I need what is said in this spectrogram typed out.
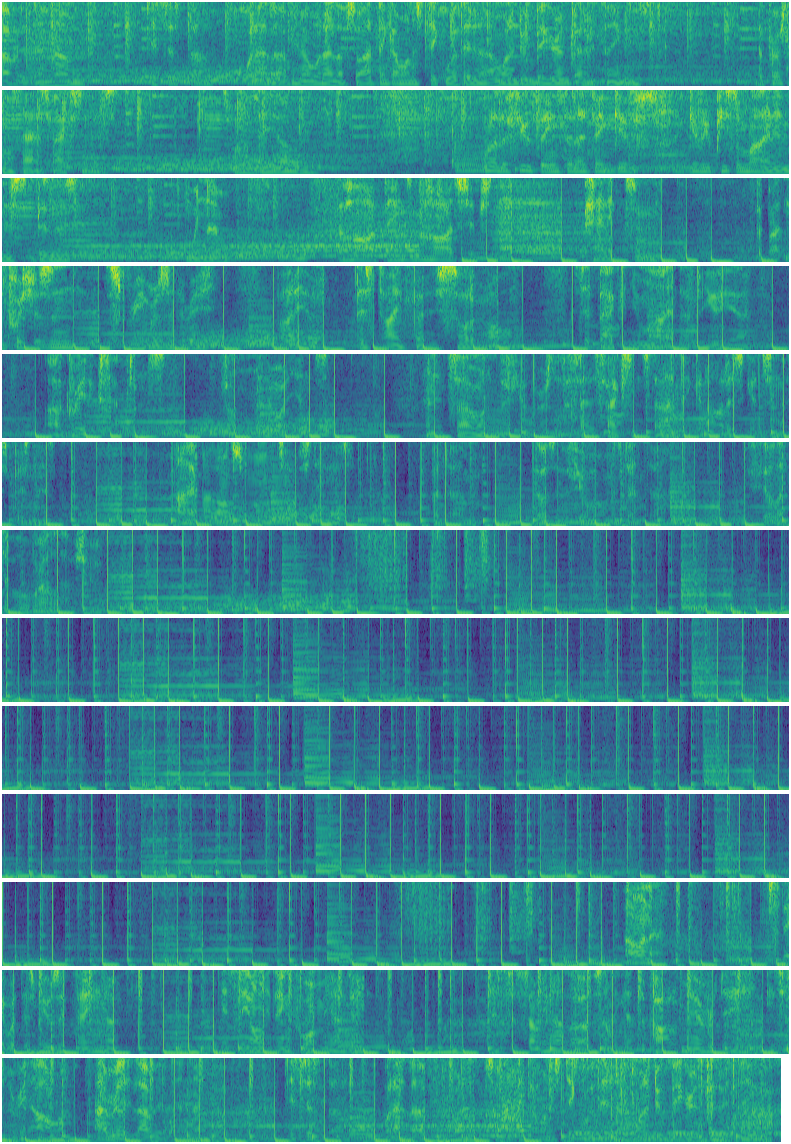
Love it, and um, it's just uh, what I love, you know, what I love. So I think I want to stick with it, and I want to do bigger and better things. The personal satisfaction is it's one of the um, one of the few things that I think gives give you peace of mind in this business. When um, the hard things and the hardships and the panics and the button pushers and the screamers and every body of this type, I sort of all sit back in your mind after you hear our great acceptance from an audience. And it's uh, one of the few personal satisfactions that I think an artist gets in this business. I have my lonesome moments off stage, for me, I think. It's just something I love, something that's a part of me every day, each and every hour. I really love it, and um, it's just uh, what I love, you know, what I love. So I think I wanna stick with it, and I wanna do bigger and better things.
